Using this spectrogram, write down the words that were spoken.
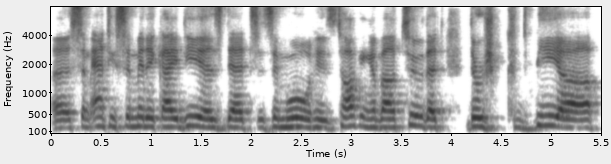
uh, some anti-Semitic ideas that Zemmour is talking about too? That there could be a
